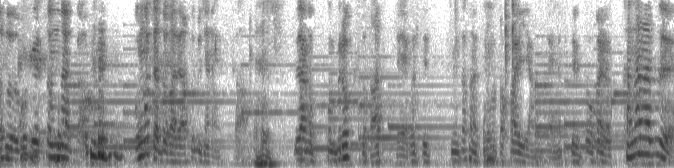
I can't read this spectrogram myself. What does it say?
あそう、僕、そのなんか、おもちゃとかで遊ぶじゃないですか。で、なんか、このブロックとかあって、こうやって積み重ねてまたファイヤーみたいにやってると、彼ら必ず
